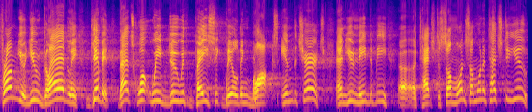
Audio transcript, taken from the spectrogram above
from you and you gladly give it. That's what we do with basic building blocks in the church. And you need to be uh, attached to someone, someone attached to you.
